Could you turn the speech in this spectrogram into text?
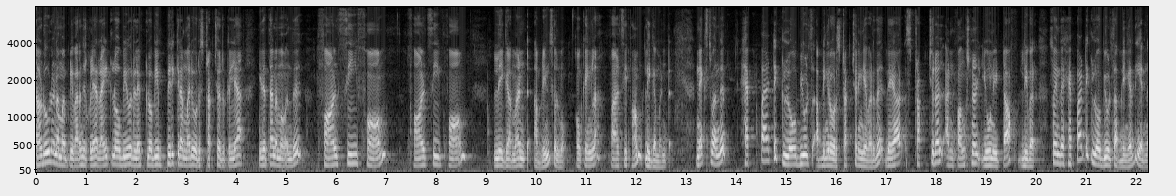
நடுவில் நம்ம இப்படி வரைஞ்சிருக்கோம் இல்லையா? ரைட் லோபியும் லெஃப்ட் லோபியும் பிரிக்கிற மாதிரி ஒரு ஸ்ட்ரக்சர் இருக்கு இல்லையா? இதைத்தான் நம்ம வந்து ஃபால்சி ஃபார்ம் ஃபால்சி ஃபார்ம் லிகமெண்ட் அப்படின்னு சொல்லுவோம். ஓகேங்களா ஃபால்சி ஃபார்ம் லிகமெண்ட் நெக்ஸ்ட் வந்து ஹெப்பாட்டிக் லோபியூல்ஸ் அப்படிங்கிற ஒரு ஸ்ட்ரக்சர் இங்கே வருது. They are structural and functional unit of liver so இந்த ஹெப்பாட்டிக் லோபியூல்ஸ் அப்படிங்கிறது என்ன?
